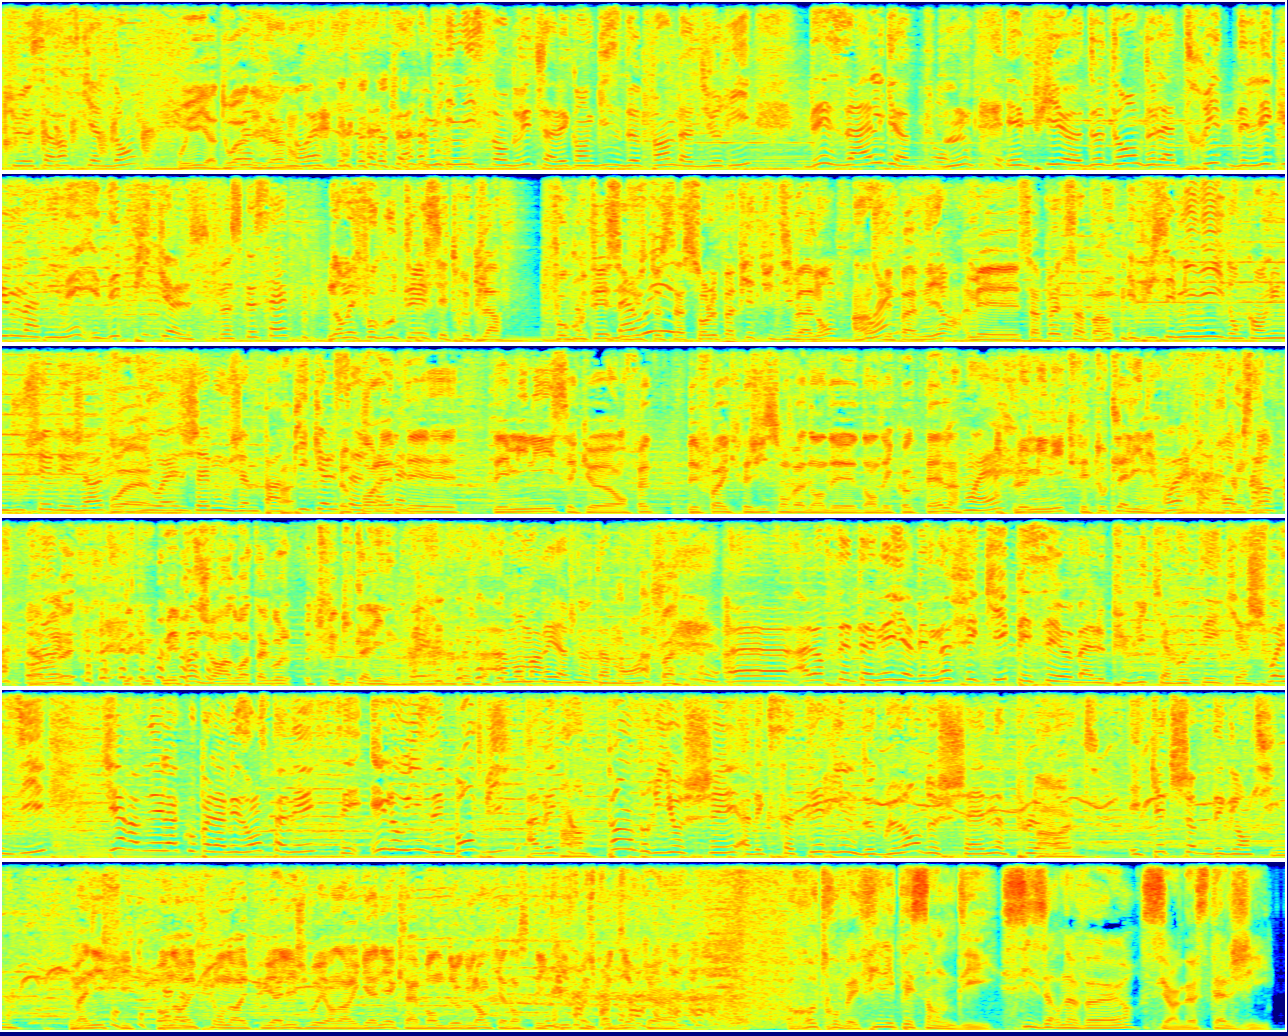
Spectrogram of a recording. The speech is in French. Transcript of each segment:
Tu veux savoir ce qu'il y a dedans? Oui, il y a doigt déjà, non? Ouais, c'est un mini sandwich avec en guise de pain bah, du riz, des algues, hum, et puis euh, dedans de la truite, des légumes marinés et des pickles. Tu vois ce que c'est? Non mais faut goûter ces trucs-là. Faut goûter, c'est Bah juste oui. ça. Sur le papier, tu dis bah non, hein, Ouais. je vais pas venir, mais ça peut être sympa. et, et puis c'est mini, donc en une bouchée déjà, tu Ouais. dis ouais j'aime ou j'aime pas. Ouais. Pickles, Le ça problème des, des mini, c'est que en fait, des fois avec Régis, on va dans des dans des cocktails. Ouais. Le mini, tu fais toute la ligne. Ouais. Comme ça. Mais- Mais pas genre à droite à gauche. Tu fais toute la ligne. à mon mariage notamment. hein. Euh, alors cette année, il y avait neuf équipes et c'est euh, bah, le public qui a voté et qui a choisi. Qui a ramené la coupe à la maison cette année? C'est Héloïse et Bambi avec Ah. un brioché avec sa terrine de gland de chêne, pleurote Ah et ketchup d'églantine. Magnifique. On aurait pu, on aurait pu y aller jouer. On aurait gagné avec la bande de glands qu'il y a dans cette équipe. Moi, je peux te dire que. Retrouvez Philippe et Sandy, 6h-9h sur Nostalgie.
